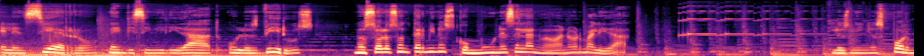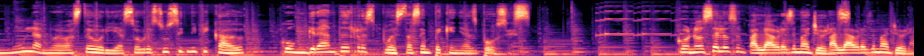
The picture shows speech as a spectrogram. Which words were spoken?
El encierro, la invisibilidad o los virus no solo son términos comunes en la nueva normalidad. Los niños formulan nuevas teorías sobre su significado con grandes respuestas en pequeñas voces. Conócelos en Palabras de Mayores. Palabras de Mayores.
